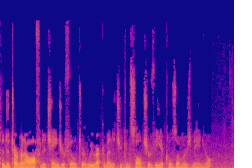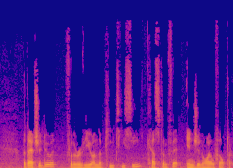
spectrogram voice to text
To determine how often to change your filter, we recommend that you consult your vehicle's owner's manual. But that should do it for the review on the PTC Custom Fit Engine Oil Filter.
